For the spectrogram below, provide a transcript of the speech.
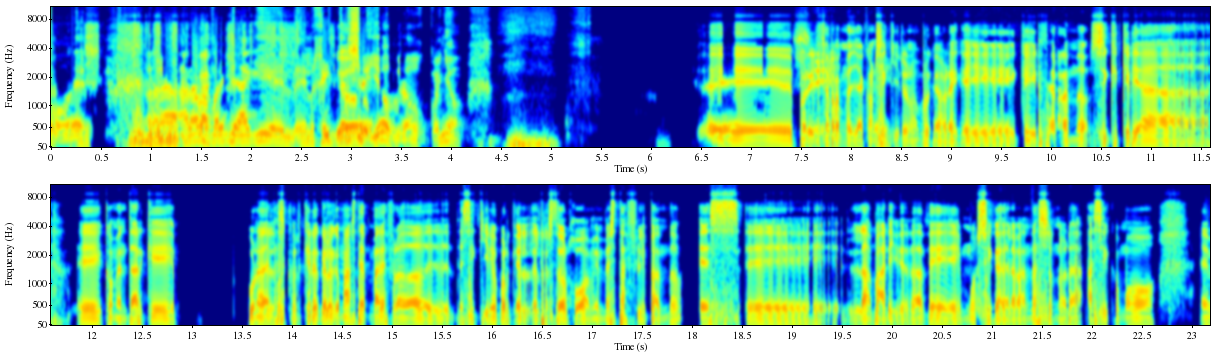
joder. Ahora, ahora me aparece aquí el, el hater Yo- soy yo, pero coño. Eh, por ir cerrando ya con sí. Sekiro, ¿no? Porque habrá que, que ir cerrando. Sí que quería eh, comentar que una de las cosas, creo que lo que más me ha defraudado de, de Sekiro, porque el, el resto del juego a mí me está flipando, es eh, la variedad de música de la banda sonora. Así como en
